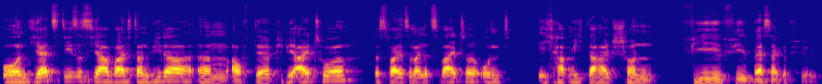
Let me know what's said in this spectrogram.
Und jetzt, dieses Jahr, war ich dann wieder ähm, auf der PPI-Tour. Das war jetzt meine zweite und ich habe mich da halt schon viel, viel besser gefühlt.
